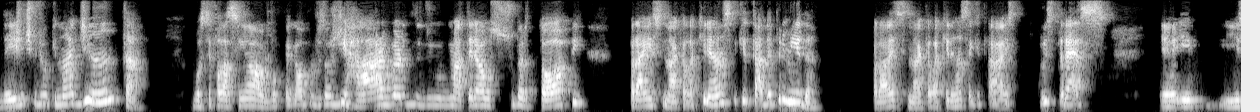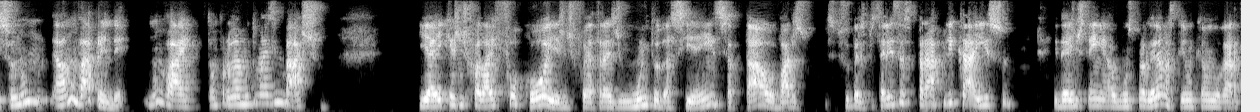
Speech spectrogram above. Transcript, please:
Daí a gente viu que não adianta você falar assim, ó, vou pegar o professor de Harvard, de material super top, para ensinar aquela criança que está deprimida, para ensinar aquela criança que está com estresse. E, e, isso não, ela não vai aprender, não vai. Então o problema é muito mais embaixo. E aí que a gente foi lá e focou, e a gente foi atrás de muito da ciência, tal, vários super especialistas, para aplicar isso. E daí a gente tem alguns programas, tem um que é um lugar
